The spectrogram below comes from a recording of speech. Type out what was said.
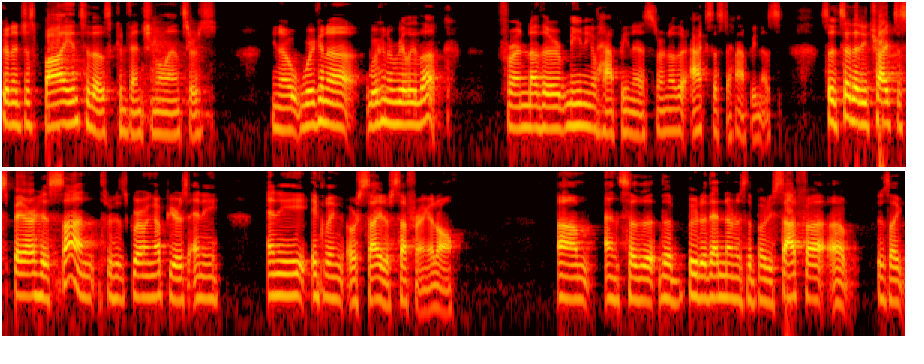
going to just buy into those conventional answers. You know, we're to we're to really look for another meaning of happiness or another access to happiness. So it said that he tried to spare his son through his growing up years any any inkling or sight of suffering at all. Um, and so the, the Buddha, then known as the Bodhisattva, uh, was like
